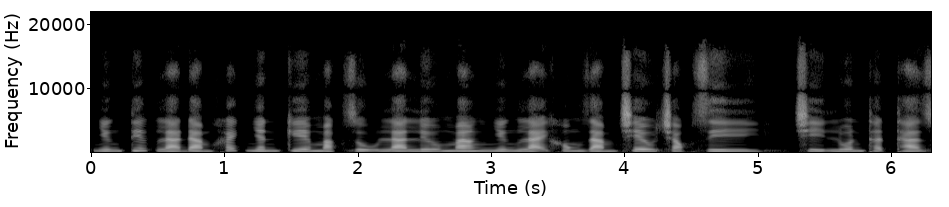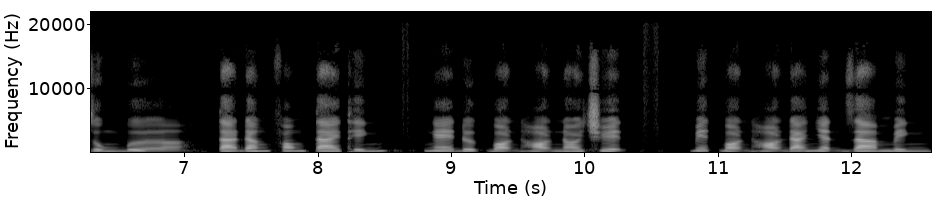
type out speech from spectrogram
Nhưng tiếc là đám khách nhân kia mặc dù là lưu mang nhưng lại không dám trêu chọc gì, chỉ luôn thật thà dùng bữa. Tả Đăng Phong tai thính, nghe được bọn họ nói chuyện, biết bọn họ đã nhận ra mình.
